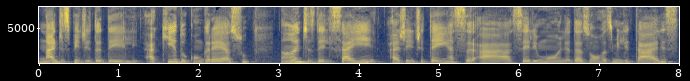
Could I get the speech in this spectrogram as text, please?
na despedida dele aqui do Congresso, antes dele sair, a gente tem a, a, cerimônia das honras militares,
